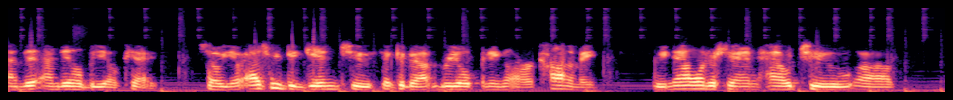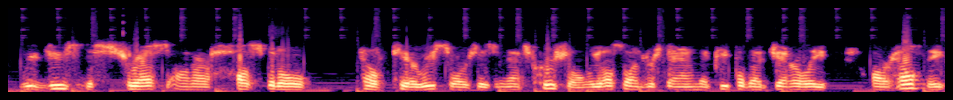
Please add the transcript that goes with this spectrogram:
and, they, and they'll be okay. So, you know, as we begin to think about reopening our economy, we now understand how to uh, reduce the stress on our hospital healthcare resources, and that's crucial. And we also understand that people that generally are healthy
